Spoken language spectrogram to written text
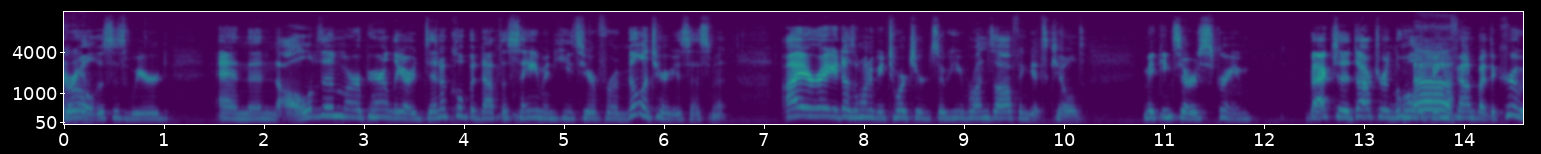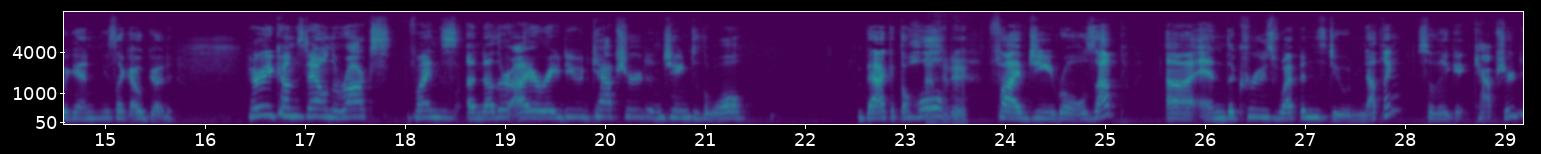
girl. This is weird." And then all of them are apparently identical, but not the same. And he's here for a military assessment. IRA doesn't want to be tortured, so he runs off and gets killed, making Sarah scream. Back to the doctor in the hole Ah. being found by the crew again. He's like, "Oh, good." Harry comes down the rocks, finds another IRA dude captured and chained to the wall. Back at the hole, 5G rolls up, uh, and the crew's weapons do nothing, so they get captured.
